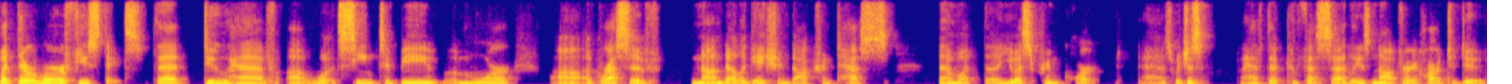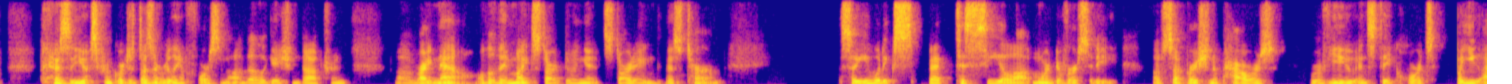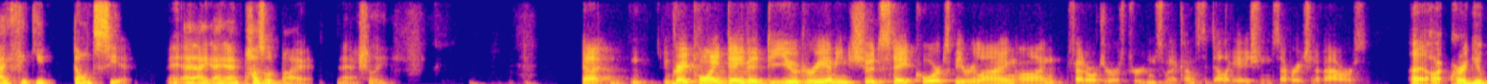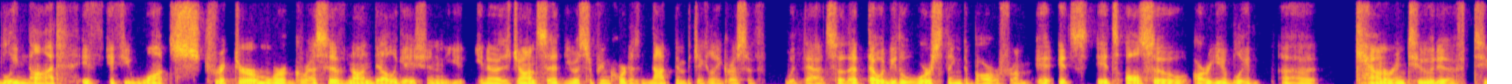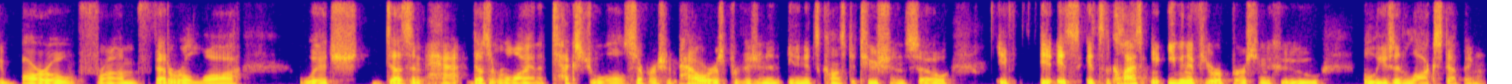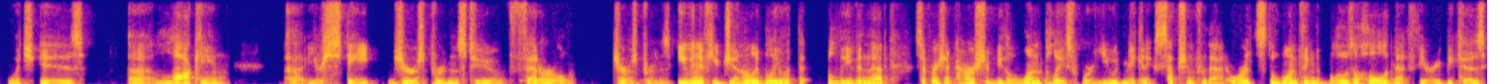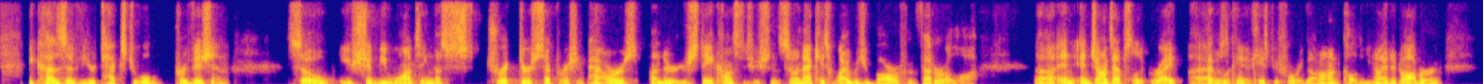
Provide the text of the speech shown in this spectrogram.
But there were a few states that do have uh, what seem to be more uh, aggressive non delegation doctrine tests than what the US Supreme Court has, which is, I have to confess, sadly, is not very hard to do, because the US Supreme Court just doesn't really enforce a non delegation doctrine uh, right now, although they might start doing it starting this term. So you would expect to see a lot more diversity of separation of powers review in state courts, but you, I think you don't see it. I, I, I'm puzzled by it, actually. Yeah, great point. David, do you agree? I mean, should state courts be relying on federal jurisprudence when it comes to delegation, separation of powers? Uh, arguably not. If if you want stricter or more aggressive non-delegation, you, you know, as John said, U.S. Supreme Court has not been particularly aggressive with that. So that that would be the worst thing to borrow from. It, it's it's also arguably uh, counterintuitive to borrow from federal law, which doesn't have doesn't rely on a textual separation of powers provision in, in its constitution. So if it, it's it's the classic, even if you're a person who believes in lockstepping, which is uh, locking uh, your state jurisprudence to federal jurisprudence. Even if you generally believe with the, believe in that, separation of powers should be the one place where you would make an exception for that, or it's the one thing that blows a hole in that theory because because of your textual provision. So you should be wanting a stricter separation of powers under your state constitution. So in that case, why would you borrow from federal law? Uh, and, and John's absolutely right. Uh, I was looking at a case before we got on called United Auburn,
